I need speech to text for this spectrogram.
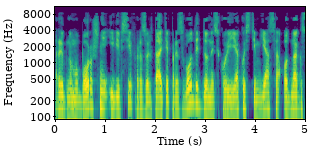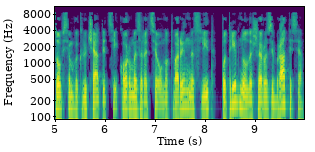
рибному борошні і вівсі в результаті призводить до низької якості м'яса, однак зовсім виключати ці корми з раціону тварин не слід, потрібно лише розібратися.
